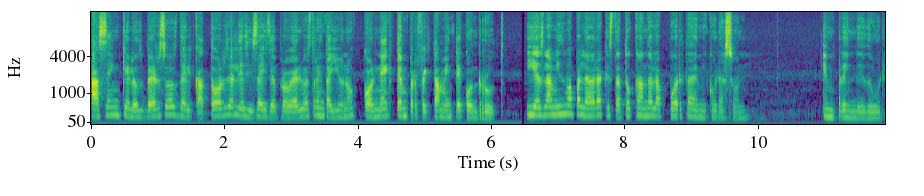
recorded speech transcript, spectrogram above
hacen que los versos del 14 al 16 de Proverbios 31 conecten perfectamente con Ruth. Y es la misma palabra que está tocando la puerta de mi corazón. Emprendedora.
